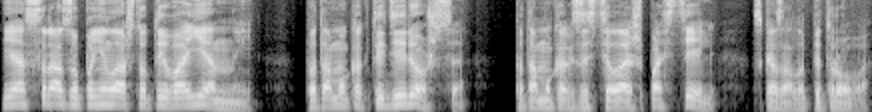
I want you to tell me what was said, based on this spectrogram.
«Я сразу поняла, что ты военный, потому как ты дерешься, потому как застилаешь постель», — сказала Петрова.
